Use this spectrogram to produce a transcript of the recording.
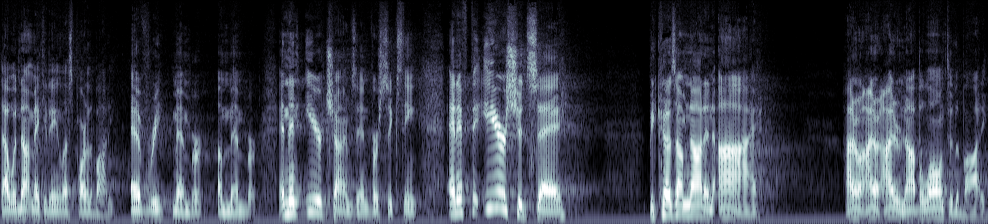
That would not make it any less part of the body. Every member a member. And then ear chimes in, verse 16. And if the ear should say, because I'm not an eye, I don't, I don't I do not belong to the body.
